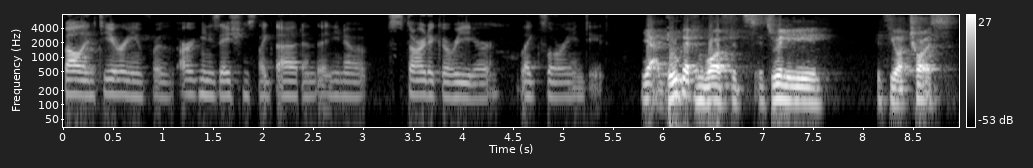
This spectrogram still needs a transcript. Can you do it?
volunteering for organizations like that, and then you know start a career like Florian did. Yeah, do get involved. It's it's really it's your choice.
